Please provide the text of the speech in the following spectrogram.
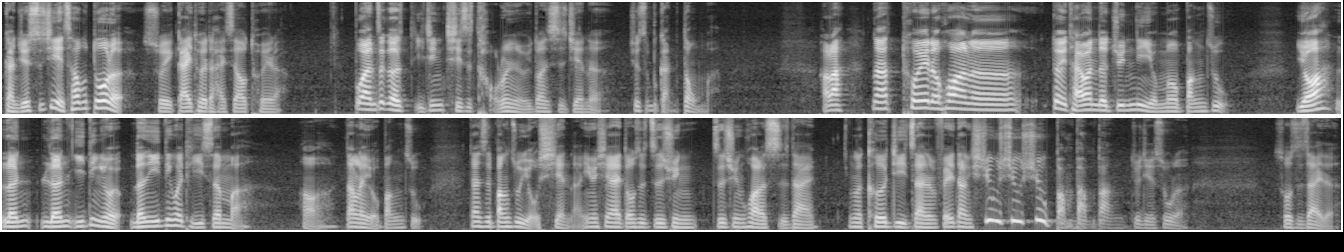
感觉时机也差不多了，所以该推的还是要推了，不然这个已经其实讨论有一段时间了。就是不敢动嘛。好了，那推的话呢，对台湾的军力有没有帮助？有啊，人人一定有人一定会提升嘛。好，当然有帮助，但是帮助有限啊，因为现在都是资讯资讯化的时代，那科技战飞弹咻咻咻，棒棒棒就结束了。说实在的，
